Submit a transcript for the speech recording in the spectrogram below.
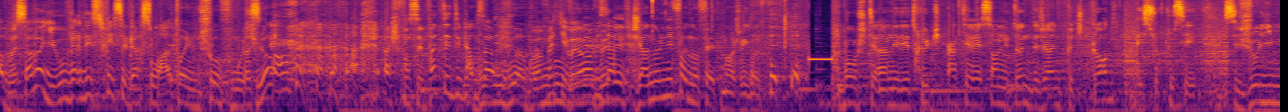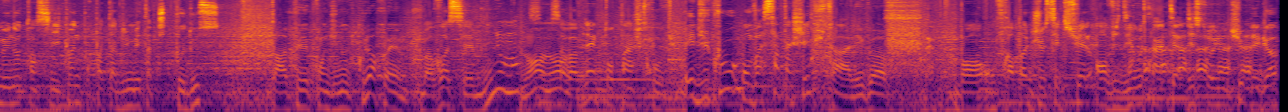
Ah bah ça va, il est ouvert d'esprit ce garçon. Ah, attends, il me chauffe. Moi, je suis là. Hein. Ah, je pensais pas que t'étais comme ça. Abonnez-vous, En fait, il est vraiment bizarre. J'ai un OnlyFans au fait. Non, je rigole. Bon, je t'ai ramené des trucs intéressants, Newton. Déjà, une petite corde. Et surtout, ces, ces jolies menottes en silicone pour pas t'abîmer ta petite peau douce. T'aurais pu les prendre d'une autre couleur quand même. Bah, rose, c'est mignon, non, Non, ça, non. ça va bien avec ton teint, je trouve. Et du coup, on va s'attacher. Putain, les gars. Bon, on fera pas de jeu sexuel en vidéo, c'est interdit sur YouTube, les gars.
